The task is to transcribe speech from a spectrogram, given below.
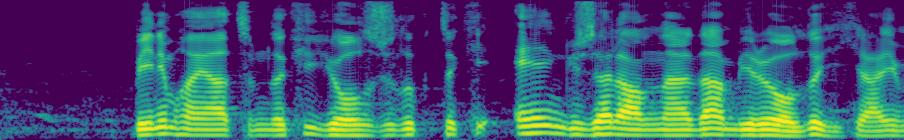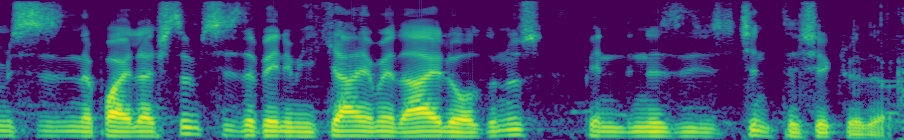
benim hayatımdaki yolculuktaki en güzel anlardan biri oldu. Hikayemi sizinle paylaştım. Siz de benim hikayeme dahil oldunuz. Beni dinlediğiniz için teşekkür ederim.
